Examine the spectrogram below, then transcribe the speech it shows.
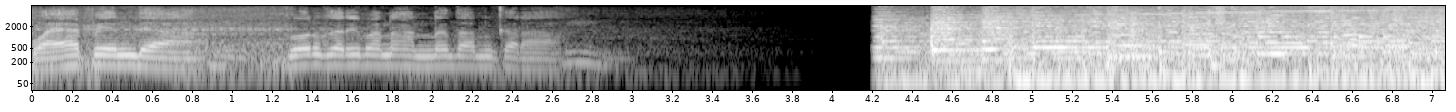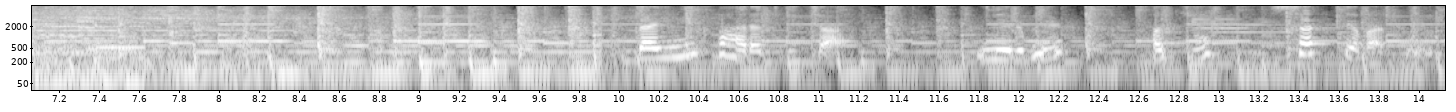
वया पेन द्या गोरगरिबांना अन्नदान करा. दैनिक भारत विचार. निर्भीड अचूक सत्य बातमी.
